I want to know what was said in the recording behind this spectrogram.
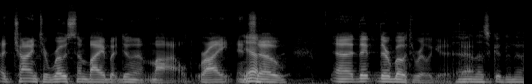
uh, trying to roast somebody but doing it mild, right? And Yeah. so uh, they, they're both really good at that. Yeah, that's good to know.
